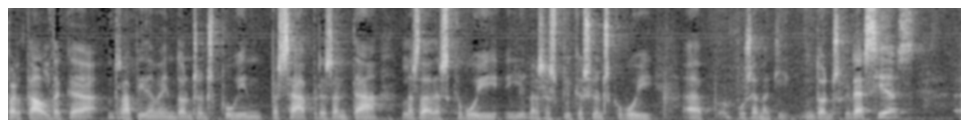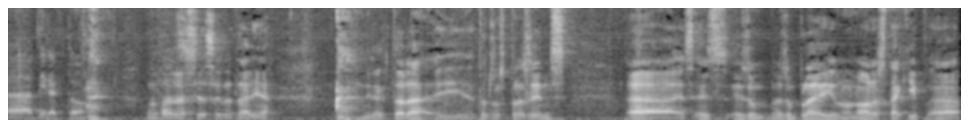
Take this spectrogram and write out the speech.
per tal de que ràpidament doncs, ens puguin passar a presentar les dades que avui i les explicacions que avui eh, posem aquí. Doncs gràcies, eh, director. Moltes gràcies, secretària. directora i a tots els presents. Eh, és, és, és, un, és un plaer i un honor estar aquí eh,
